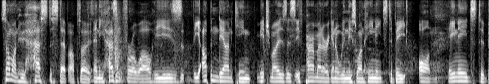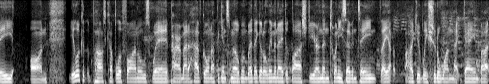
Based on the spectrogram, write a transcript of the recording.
Someone who has to step up though, and he hasn't for a while. He is the up and down king, Mitch Moses. If Parramatta are going to win this one, he needs to be on. He needs to be on. You look at the past couple of finals where Parramatta have gone up against Melbourne, where they got eliminated last year, and then 2017 they arguably should have won that game, but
